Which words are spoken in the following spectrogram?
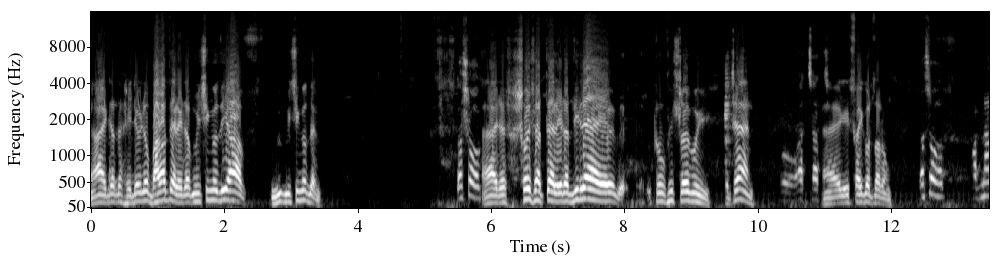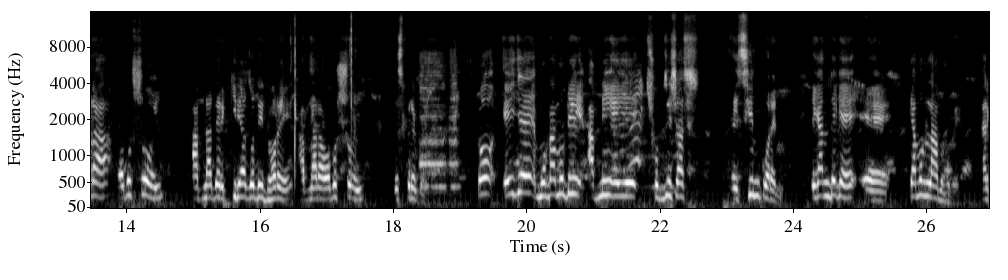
হ্যাঁ এটা তো হইল ভালো তেল এটা মিশিং দিয়া মিশিং দেন। দর্শক হ্যাঁ এটা সরিষার তেল এটা দিলে একটু বই বুঝছেন? আচ্ছা আচ্ছা। হ্যাঁ এই ছয় করতাম দর্শক আপনারা অবশ্যই আপনাদের ক্রিয়া যদি ধরে আপনারা অবশ্যই স্প্রে করুন। তো এই যে মোটামুটি আপনি এই সবজি চাষ সিম করেন এখান থেকে কেমন লাভ হবে? আর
